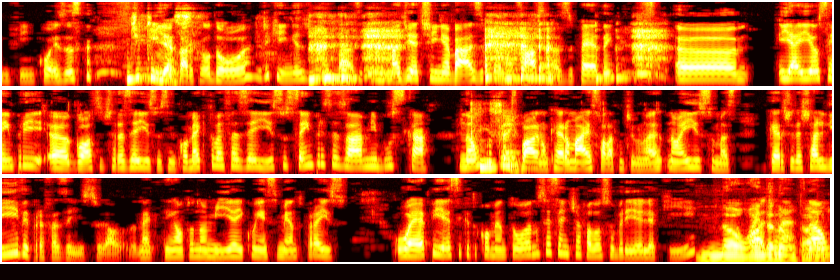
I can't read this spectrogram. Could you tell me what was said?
enfim, coisas. E é Diquinhas. claro que eu dou diquinhas, diquinhas básicas. Uma dietinha básica, eu não faço, mas pedem. Ahn, e aí eu sempre ah, gosto de trazer isso, assim, como é que tu vai fazer isso sem precisar me buscar? Não porque, aí. tipo, ah, não quero mais falar contigo, não é, não é isso, mas quero te deixar livre pra fazer isso, né, que tem autonomia e conhecimento pra isso. O app, esse que tu comentou, eu não sei se a gente já falou sobre ele aqui. Não, Pode, ainda né? não, tá? Não.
